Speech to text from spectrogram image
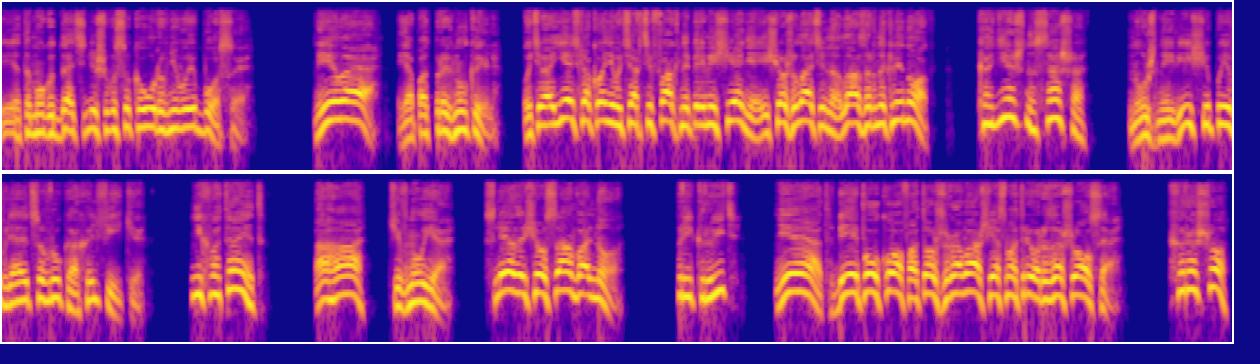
и это могут дать лишь высокоуровневые боссы. «Милая!» — я подпрыгнул к Иль. «У тебя есть какой-нибудь артефакт на перемещение? Еще желательно лазерный клинок». «Конечно, Саша!» Нужные вещи появляются в руках эльфийки. «Не хватает?» «Ага», — кивнул я. «Следующего сам вольну». «Прикрыть?» «Нет, бей пауков, а то жироваш, я смотрю, разошелся». «Хорошо».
